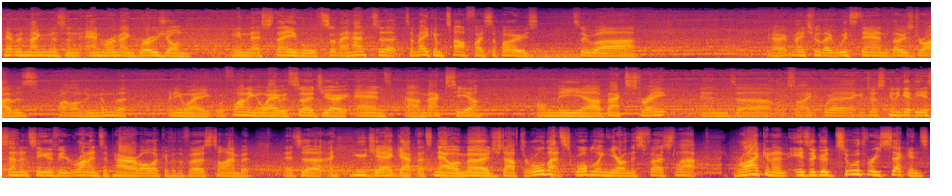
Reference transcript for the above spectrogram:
Kevin Magnussen and Romain Grosjean in their stable, so they had to, to make them tough, I suppose, to uh, you know make sure they withstand those drivers piloting them. But anyway, we're finding a way with Sergio and uh, Max here on the uh, back straight. And uh, looks like we're just going to get the ascendancy as we run into Parabolica for the first time. But there's a, a huge air gap that's now emerged after all that squabbling here on this first lap. Raikkonen is a good two or three seconds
